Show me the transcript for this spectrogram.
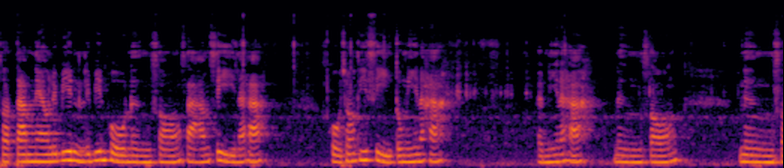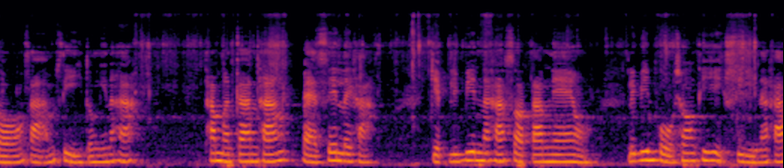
สอดตามแนวริบบิ้นริบบิ้นโผล่หนึ่งสองสามสี่นะคะโผล่ช่องที่สี่ตรงนี้นะคะ แบบนี้นะคะหนึ่งสองหนึ่งสองสามสี่ตรงนี้นะคะทำเหมือนกันทั้งแปดเส้นเลยค่ะ เก็บริบบิ้นนะคะ สอดตามแนวริบบิ้นโผล่ช่องที่สี่นะคะ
